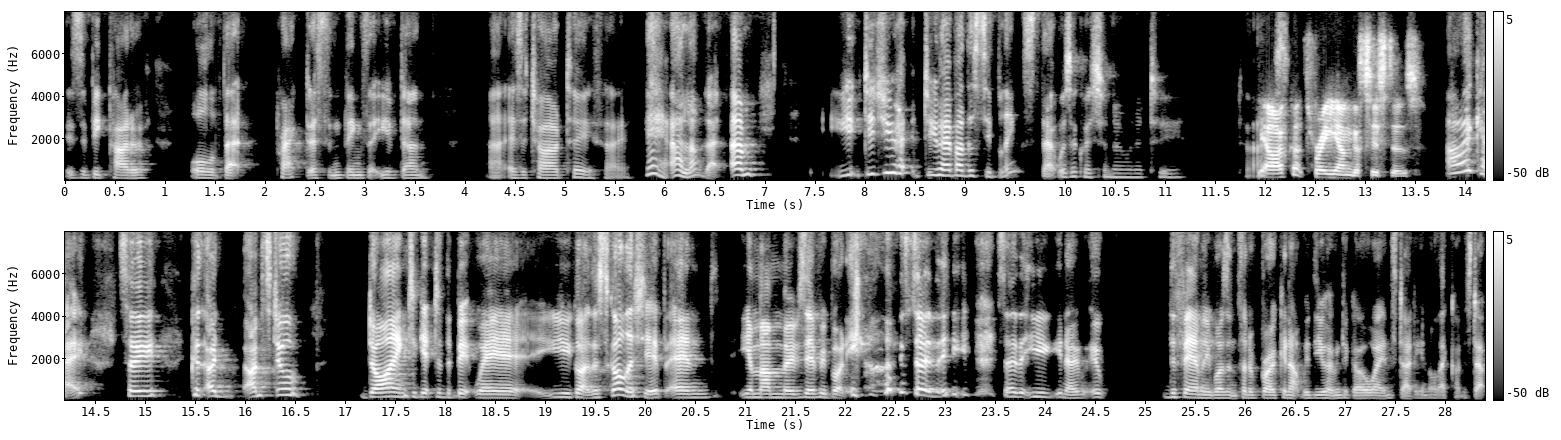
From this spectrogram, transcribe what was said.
is a big part of all of that practice and things that you've done uh, as a child too. So yeah, I love that. Um, you, did you do you have other siblings? That was a question I wanted to. to yeah, I've got three younger sisters. Oh, okay. So because I I'm still dying to get to the bit where you got the scholarship and your mum moves everybody. So that so that you you know it, the family wasn't sort of broken up with you having to go away and study and all that kind of stuff.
